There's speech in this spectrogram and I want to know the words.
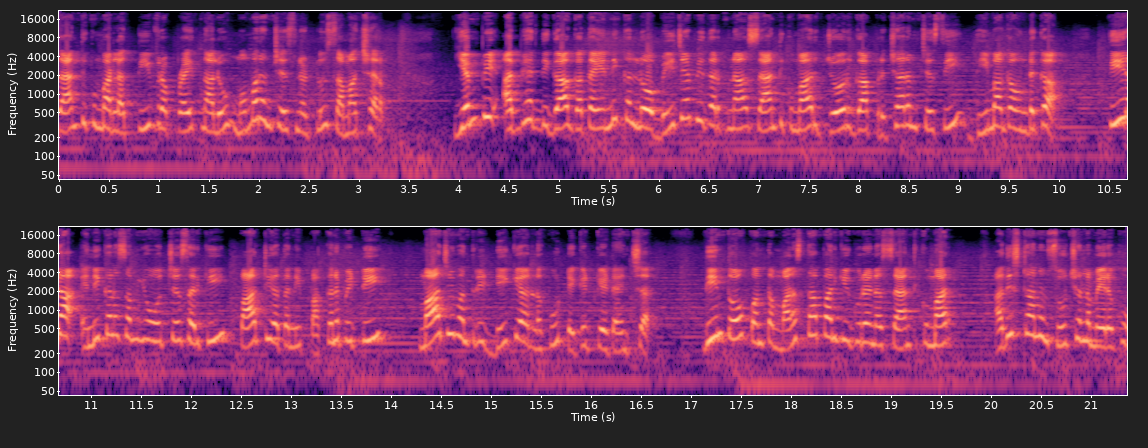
శాంతికుమార్ల తీవ్ర ప్రయత్నాలు ముమ్మరం చేసినట్లు సమాచారం. ఎంపీ అభ్యర్థిగా గత ఎన్నికల్లో బీజేపీ తరపున శాంతికుమార్ జోరుగా ప్రచారం చేసి ధీమాగా ఉండగా తీరా ఎన్నికల సమయం వచ్చేసరికి పార్టీ అతన్ని పక్కన పెట్టి మాజీ మంత్రి డీకే అరుణకు టికెట్ కేటాయించారు. దీంతో కొంత మనస్తాపానికి గురైన శాంతికుమార్ అధిష్టానం సూచనల మేరకు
